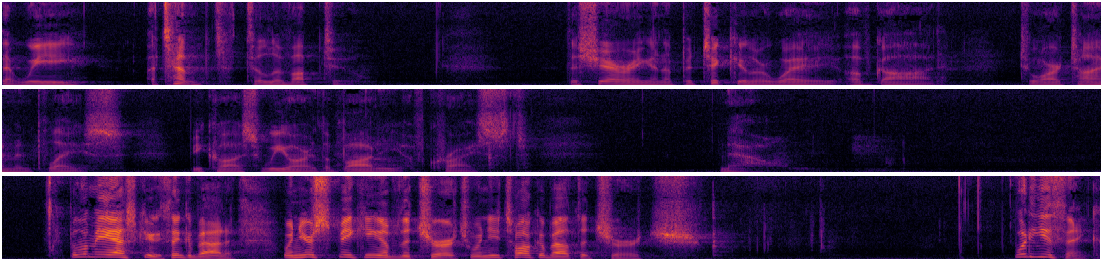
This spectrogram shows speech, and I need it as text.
that we attempt to live up to the sharing in a particular way of God to our time and place because we are the body of Christ now. But let me ask you think about it. When you're speaking of the church, when you talk about the church, what do you think?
